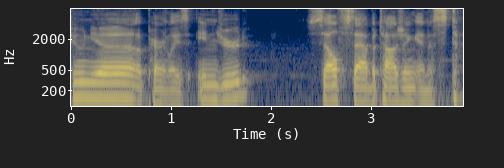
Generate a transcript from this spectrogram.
Petunia apparently is injured, self-sabotaging, and a stoner.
